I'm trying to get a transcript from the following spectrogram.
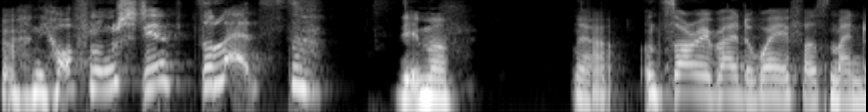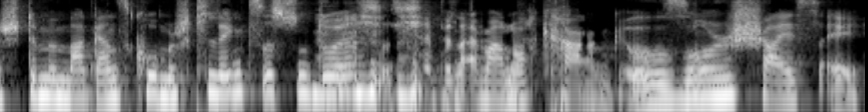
Die Hoffnung stirbt zuletzt. Wie immer. Ja, und sorry, by the way, falls meine Stimme mal ganz komisch klingt zwischendurch. ich bin einfach noch krank. Also so ein Scheiß, ey.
